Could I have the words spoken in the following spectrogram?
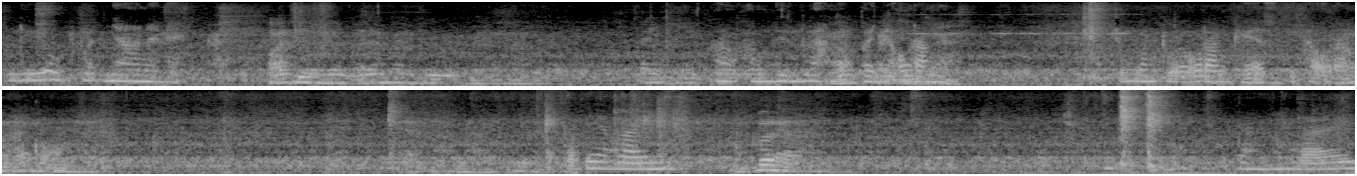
beli obatnya nenek Alhamdulillah nggak banyak orang. cuma dua orang guys tiga orang aku. Tapi yang lain yang lain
